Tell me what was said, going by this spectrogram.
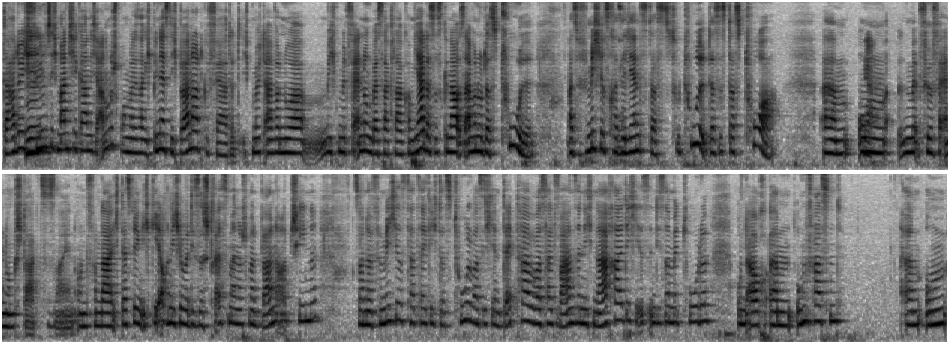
dadurch mhm. fühlen sich manche gar nicht angesprochen, weil sie sagen, ich bin jetzt nicht Burnout gefährdet, ich möchte einfach nur mich mit Veränderungen besser klarkommen. Ja, das ist genau, ist einfach nur das Tool. Also für mich ist Resilienz das Tool, das ist das Tor ähm, um ja. für Veränderung stark zu sein. Und von daher, ich, deswegen, ich gehe auch nicht über diese Stressmanagement-Burnout-Schiene, sondern für mich ist es tatsächlich das Tool, was ich entdeckt habe, was halt wahnsinnig nachhaltig ist in dieser Methode und auch ähm, umfassend, um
